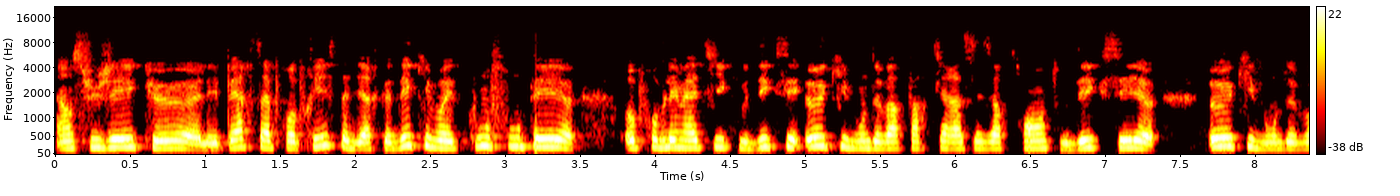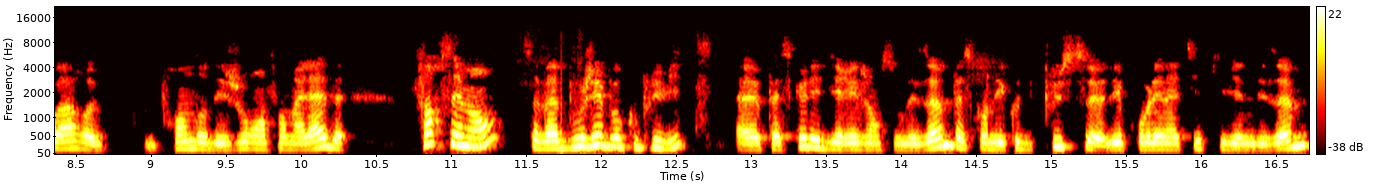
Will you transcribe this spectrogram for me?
un sujet que les pères s'approprient, c'est-à-dire que dès qu'ils vont être confrontés aux problématiques, ou dès que c'est eux qui vont devoir partir à 16h30, ou dès que c'est eux qui vont devoir prendre des jours enfants malades, forcément, ça va bouger beaucoup plus vite euh, parce que les dirigeants sont des hommes, parce qu'on écoute plus euh, les problématiques qui viennent des hommes.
